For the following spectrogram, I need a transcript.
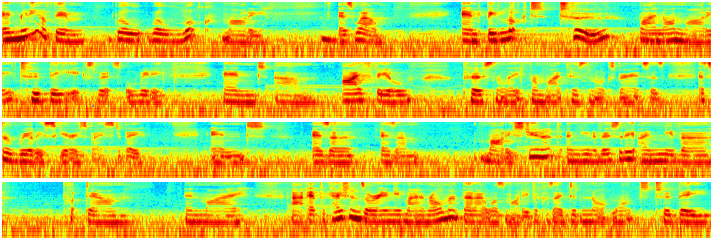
and many of them will will look Māori as well and be looked to by non-Māori to be experts already. And um, I feel personally, from my personal experiences, it's a really scary space to be. And as a as a Māori student in university, I never put down in my uh, applications or in any of my enrolment that I was Māori because I did not want to be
